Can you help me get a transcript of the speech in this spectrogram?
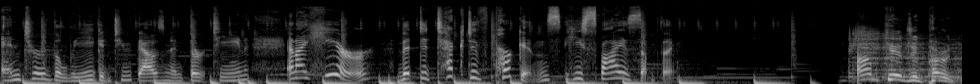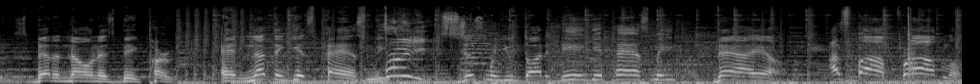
entered the league in 2013. And I hear that Detective Perkins he spies something. I'm Kendrick Perkins, better known as Big Perk, and nothing gets past me. Freeze! Just when you thought it did get past me, there I am. I spy a problem.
